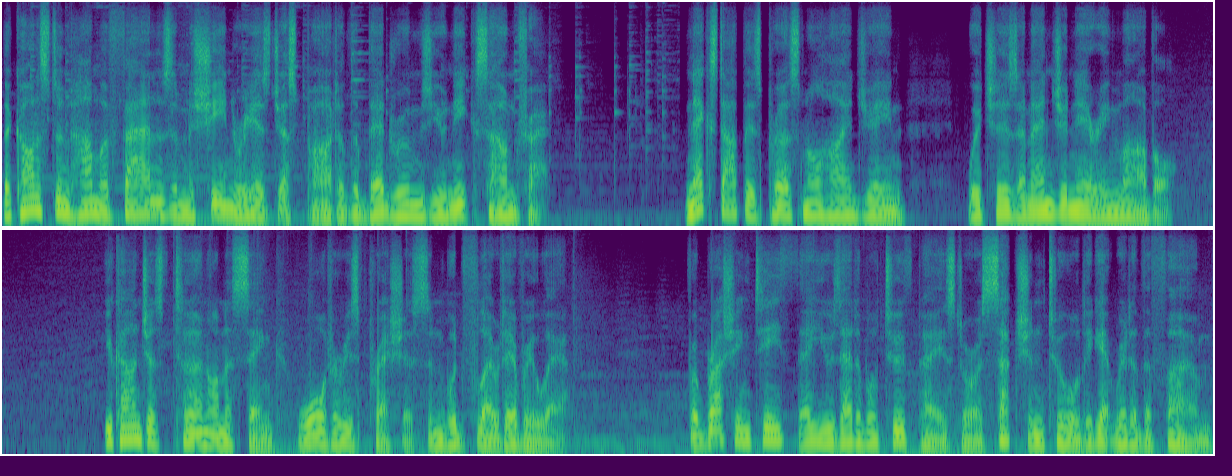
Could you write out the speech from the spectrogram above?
The constant hum of fans and machinery is just part of the bedroom's unique soundtrack. Next up is personal hygiene, which is an engineering marvel. You can't just turn on a sink, water is precious and would float everywhere. For brushing teeth, they use edible toothpaste or a suction tool to get rid of the foam.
